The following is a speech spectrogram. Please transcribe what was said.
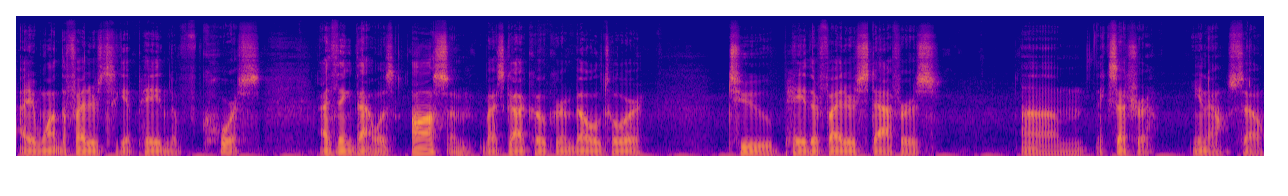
I want the fighters to get paid, and of course, I think that was awesome by Scott Coker and Bellator to pay their fighters, staffers, um, etc. You know, so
